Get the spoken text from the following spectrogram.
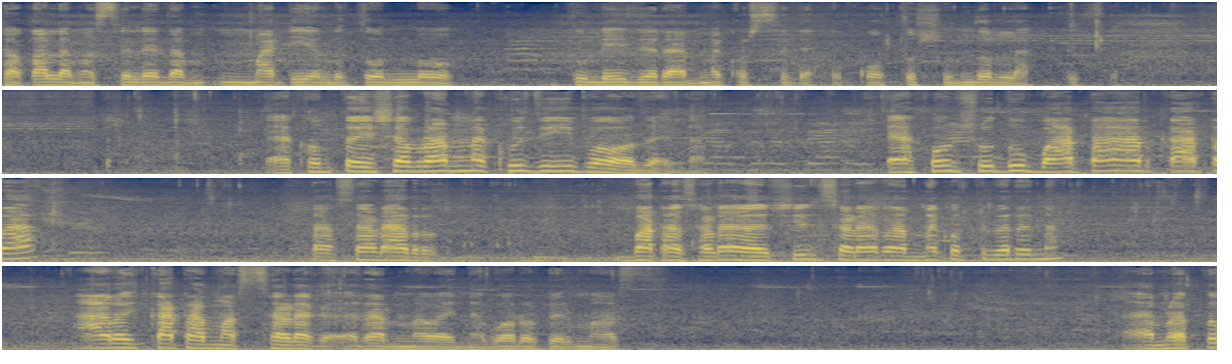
সকালে আমার ছেলেরা মাটি আলু তুললো তুলে যে রান্না করছে, দেখো কত সুন্দর লাগতেছে। এখন তো এসব রান্না খুঁজেই পাওয়া যায় না। এখন শুধু বাটা আর কাটা, তাছাড়া আর বাটা ছাড়া, শিল ছাড়া রান্না করতে পারে না। আর ওই কাটা মাছ ছাড়া রান্না হয় না, বরফের মাছ। আমরা তো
